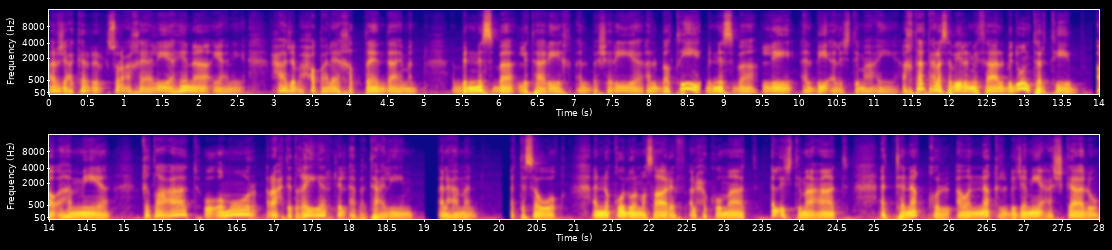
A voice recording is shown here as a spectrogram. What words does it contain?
أرجع أكرر سرعة خيالية هنا يعني حاجة بحط عليها خطين دائما بالنسبة لتاريخ البشرية البطيء بالنسبة للبيئة الاجتماعية. اخترت على سبيل المثال بدون ترتيب أو أهمية قطاعات وأمور راح تتغير للابد تعليم العمل التسوق النقود والمصارف الحكومات الاجتماعات التنقل أو النقل بجميع أشكاله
